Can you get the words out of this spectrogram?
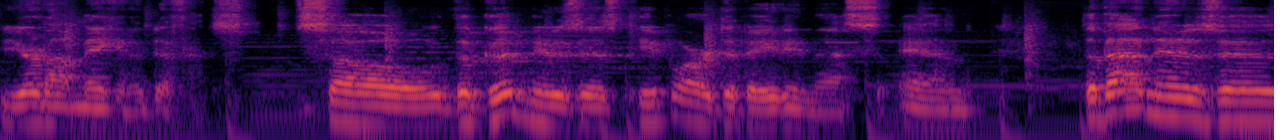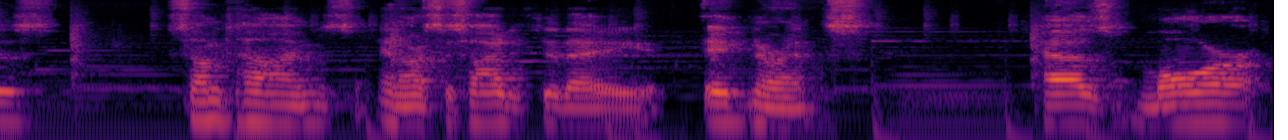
you're not making a difference. So the good news is people are debating this and the bad news is sometimes in our society today ignorance has more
